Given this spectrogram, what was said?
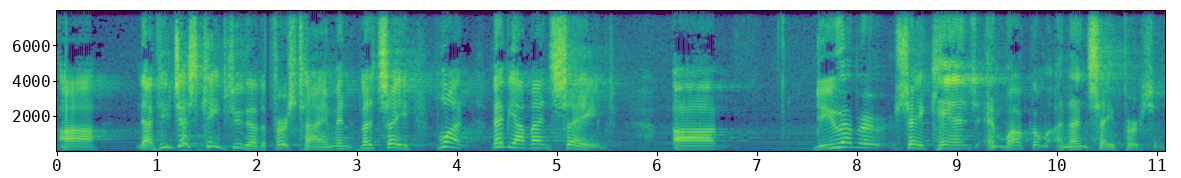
Uh, now, if you just came through there the first time, and let's say, one, maybe I'm unsaved. Uh, do you ever shake hands and welcome an unsaved person?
